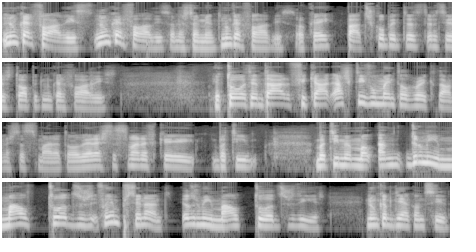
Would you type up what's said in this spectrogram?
Não quero falar disso. Não quero falar disso, honestamente. Não quero falar disso, ok? Pá, desculpem trazer este tópico, não quero falar disso. Eu estou a tentar ficar. Acho que tive um mental breakdown esta semana. Estão a ver? Esta semana fiquei. Bati. Bati-me mal. Dormi mal todos os dias. Foi impressionante. Eu dormi mal todos os dias. Nunca me tinha acontecido.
